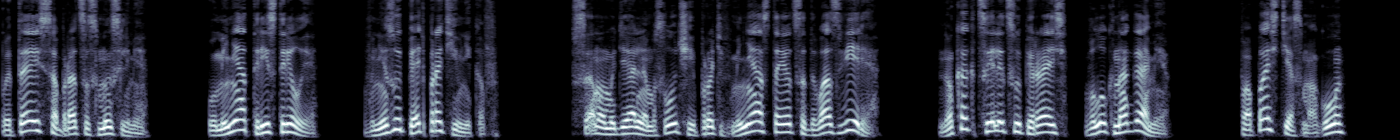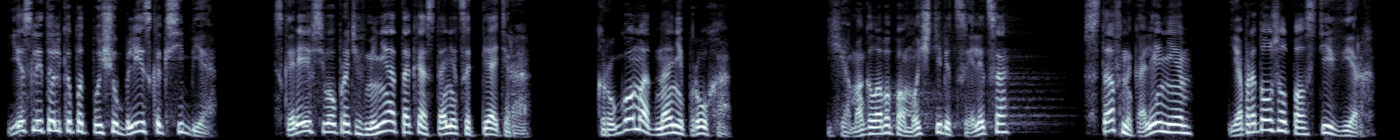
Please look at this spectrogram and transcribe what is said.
пытаясь собраться с мыслями. У меня три стрелы внизу пять противников. В самом идеальном случае против меня остается два зверя. Но как целиться, упираясь в лук ногами? Попасть я смогу, если только подпущу близко к себе. Скорее всего, против меня так и останется пятеро. Кругом одна непруха. Я могла бы помочь тебе целиться. Встав на колени, я продолжил ползти вверх.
